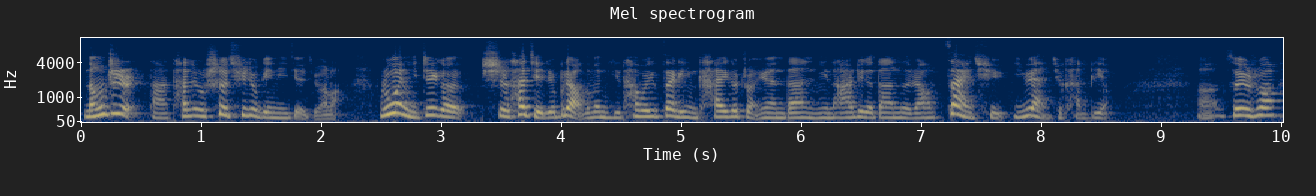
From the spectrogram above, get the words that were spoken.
能治啊，他就社区就给你解决了。如果你这个是他解决不了的问题，他会再给你开一个转院单，你拿着这个单子，然后再去医院去看病啊。所以说，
